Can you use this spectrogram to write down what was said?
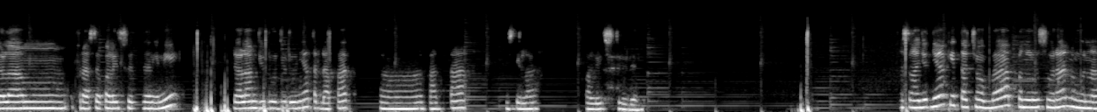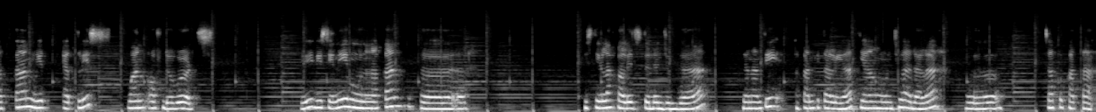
dalam frase college student ini dalam judul-judulnya terdapat uh, kata istilah college student. Nah, selanjutnya kita coba penelusuran menggunakan with at least one of the words. Jadi di sini menggunakan uh, istilah college student juga dan nanti akan kita lihat yang muncul adalah uh, satu kata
